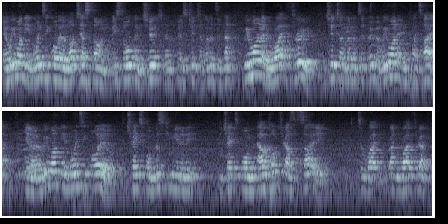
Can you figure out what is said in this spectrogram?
you know, we want the anointing oil not just on West Auckland Church, you know, the first Church Unlimited. No, we want it right through the Church Unlimited movement. We want it in Kaitaia. You know, we want the anointing oil to transform this community, to transform our culture, our society, to right, run right throughout.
